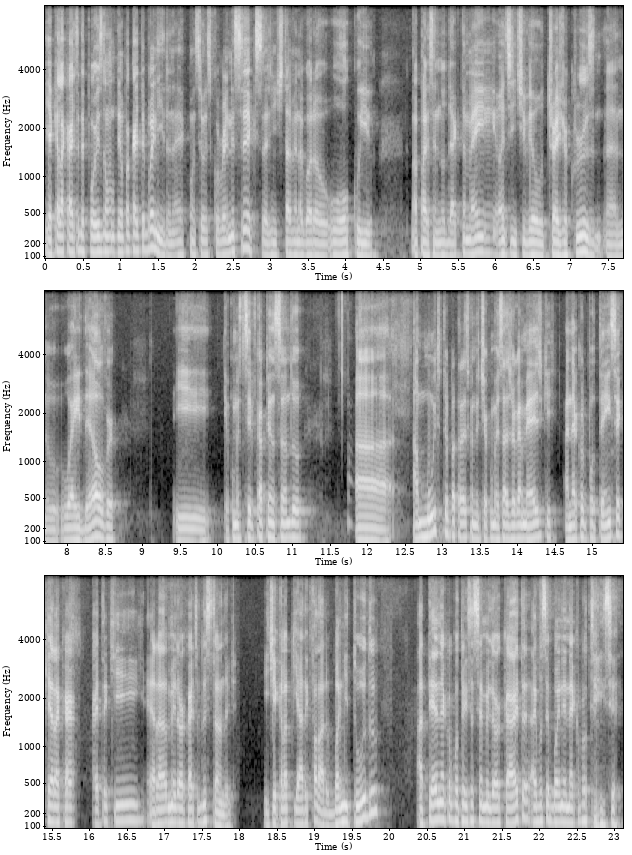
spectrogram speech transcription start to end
E aquela carta depois dá um tempo a carta é banida, né? Aconteceu isso com o Rainy Six, a gente tá vendo agora o, Oku aparecendo no deck também. Antes a gente viu o Treasure Cruise né, no R Delver. E eu comecei a ficar pensando uh, há muito tempo atrás, quando eu tinha começado a jogar Magic, a Necropotência, que era a carta que era a melhor carta do Standard. E tinha aquela piada que falaram: bane tudo, até a Necropotência ser a melhor carta, aí você bane a Necropotência.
